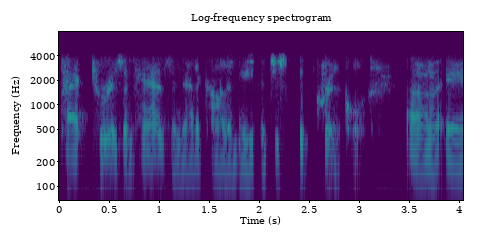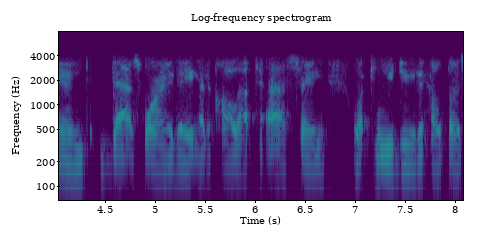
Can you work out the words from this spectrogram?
impact tourism has in that economy, it's just it's critical. Uh, and that's why they had a call out to us saying, what can you do to help us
